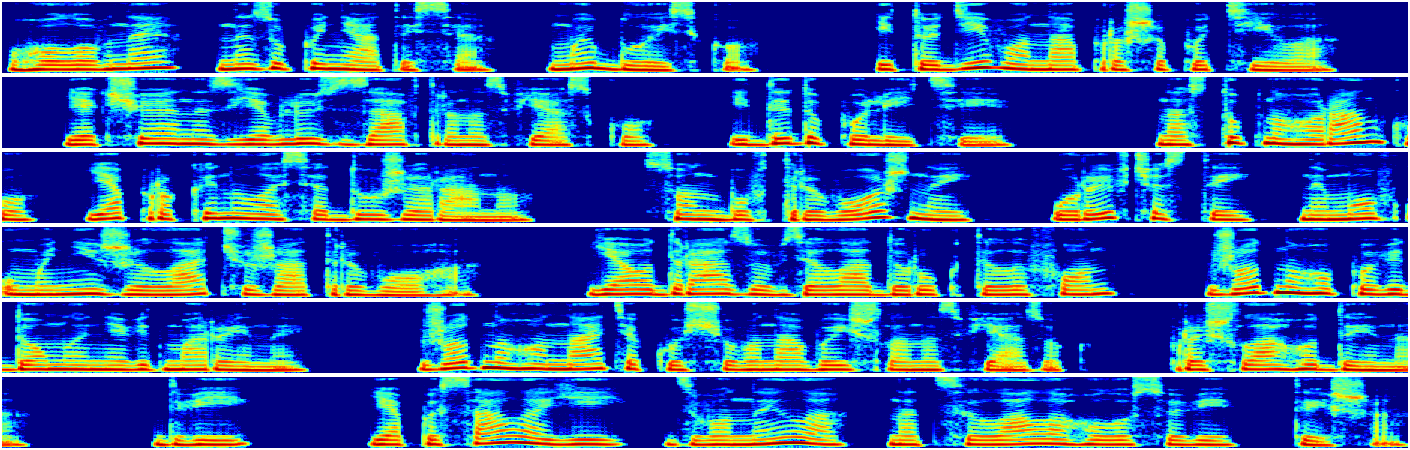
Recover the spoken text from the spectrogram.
Головне, не зупинятися, ми близько. І тоді вона прошепотіла Якщо я не з'явлюсь завтра на зв'язку, йди до поліції. Наступного ранку я прокинулася дуже рано. Сон був тривожний, уривчастий, немов у мені жила чужа тривога. Я одразу взяла до рук телефон, жодного повідомлення від Марини, жодного натяку, що вона вийшла на зв'язок. Пройшла година, дві. Я писала їй, дзвонила, надсилала голосові тиша.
